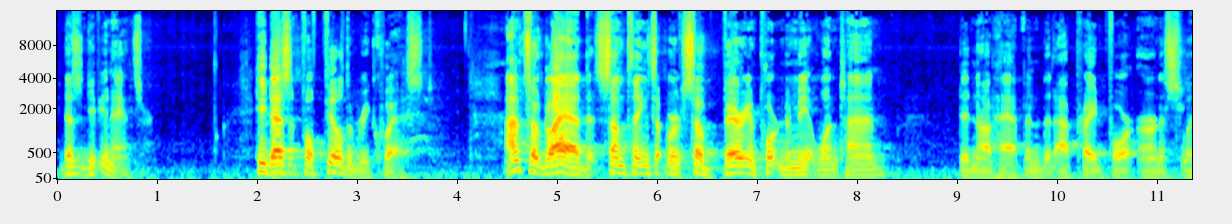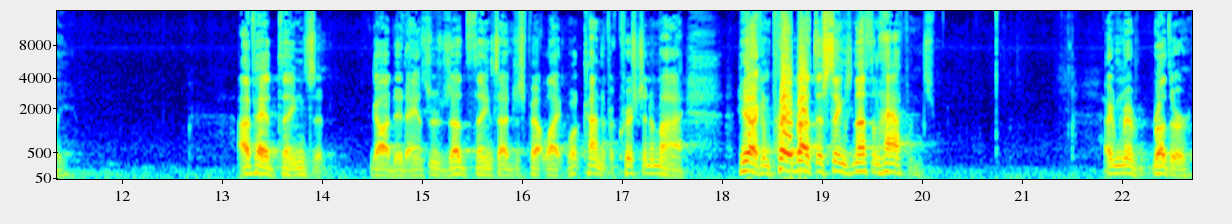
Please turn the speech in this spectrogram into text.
he doesn't give you an answer. He doesn't fulfill the request. I'm so glad that some things that were so very important to me at one time did not happen that I prayed for earnestly. I've had things that God did answer. There's other things I just felt like, what kind of a Christian am I? Here I can pray about this things, nothing happens. I remember Brother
